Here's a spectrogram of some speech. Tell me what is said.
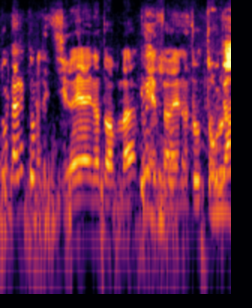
तो डायरेक्ट तो जय आहे ना तो आपला. हे चाल आहे ना तो तोडून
